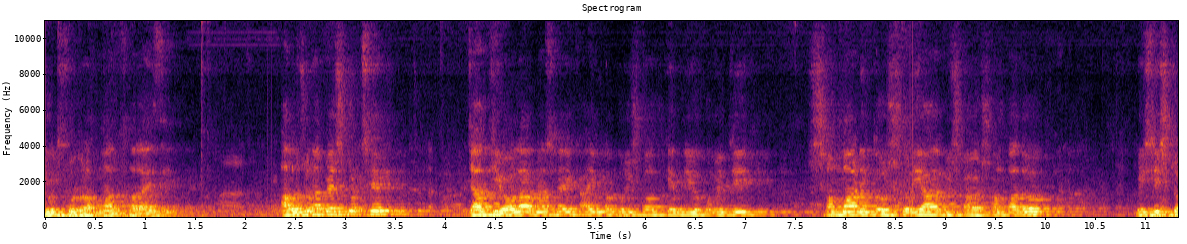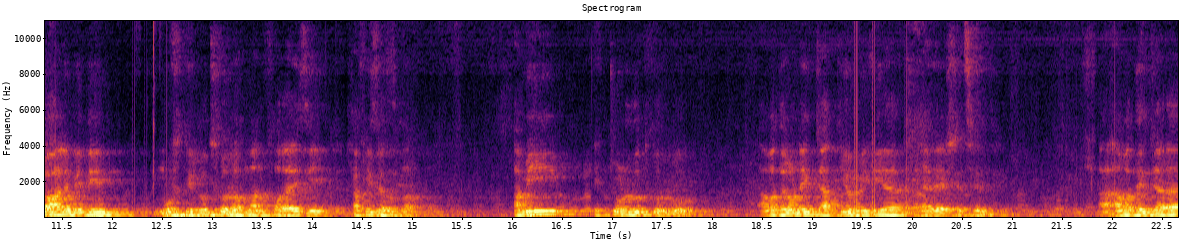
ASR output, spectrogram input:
লুৎফুর রহমান ফরাইজি। আলোচনা পেশ করছেন জাতীয় ওলামা শেখ আইমা পরিষদ কেন্দ্রীয় কমিটি সম্মানিত শরিয়া বিষয়ক সম্পাদক বিশিষ্ট আলেমেদিন মুফতি লুৎফুর রহমান ফরাইজি, হাফিজাহুল্লাহ। আমি একটু অনুরোধ করব, আমাদের অনেক জাতীয় মিডিয়ার এসেছেন। আমাদের যারা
